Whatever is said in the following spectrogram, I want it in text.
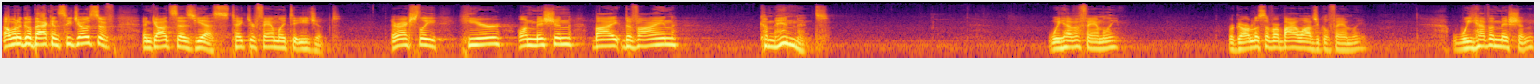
I want to go back and see Joseph. And God says, Yes, take your family to Egypt. They're actually here on mission by divine commandment. We have a family, regardless of our biological family. We have a mission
